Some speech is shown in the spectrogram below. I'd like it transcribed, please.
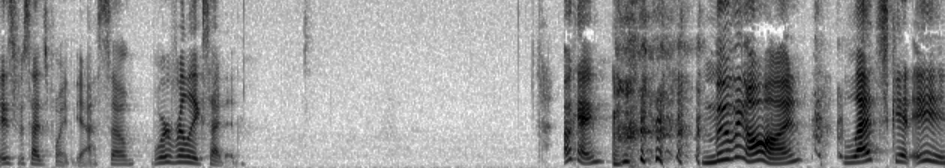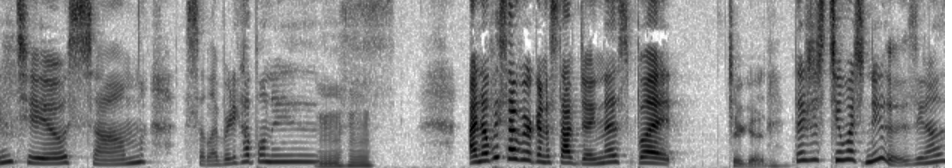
it's besides the point. Yeah. So we're really excited. Okay. Moving on. Let's get into some celebrity couple news. Mm-hmm. I know we said we were gonna stop doing this, but Too good. there's just too much news, you know?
